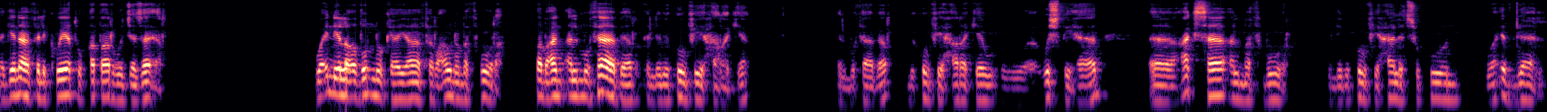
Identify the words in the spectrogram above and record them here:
لقيناها في الكويت وقطر والجزائر. وإني لأظنك يا فرعون مثبورا طبعا المثابر اللي بيكون فيه حركة المثابر بيكون في حركة واجتهاد آه، عكسها المثبور اللي بيكون في حالة سكون وإذلال.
